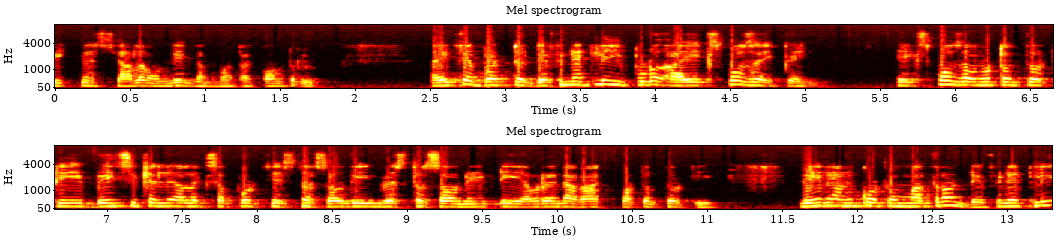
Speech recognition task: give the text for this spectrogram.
వీక్నెస్ చాలా ఉండింది అనమాట కౌంటర్లు అయితే బట్ డెఫినెట్లీ ఇప్పుడు ఆ ఎక్స్పోజ్ అయిపోయింది. ఎక్స్పోజ్ అవ్వటం తోటి బేసికల్లీ వాళ్ళకి సపోర్ట్ చేసిన సౌదీ ఇన్వెస్టర్స్ అవనండి ఎవరైనా రాకపోవటం తోటి నేను అనుకోవటం మాత్రం డెఫినెట్లీ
